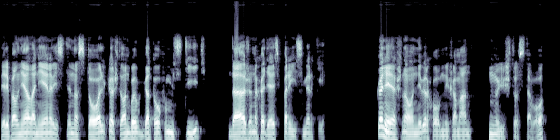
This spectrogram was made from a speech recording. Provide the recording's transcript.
переполняла ненависть настолько, что он был готов мстить, даже находясь при смерти. Конечно, он не верховный шаман, ну и что с того?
